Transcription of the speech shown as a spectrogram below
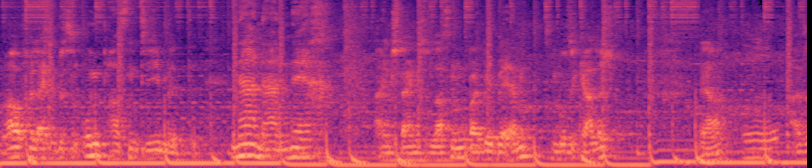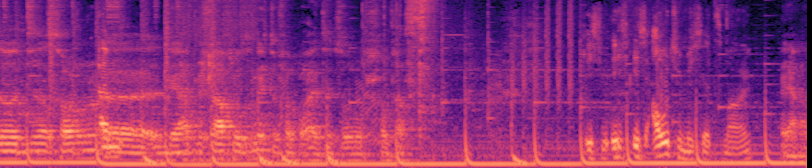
War auch vielleicht ein bisschen unpassend, die mit Na Na Nech einsteigen zu lassen bei BBM, musikalisch. Ja, also dieser Song, äh, der hat mir schlaflose Nächte verbreitet, so schon fast. Ich, ich, ich oute mich jetzt mal. Ja,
